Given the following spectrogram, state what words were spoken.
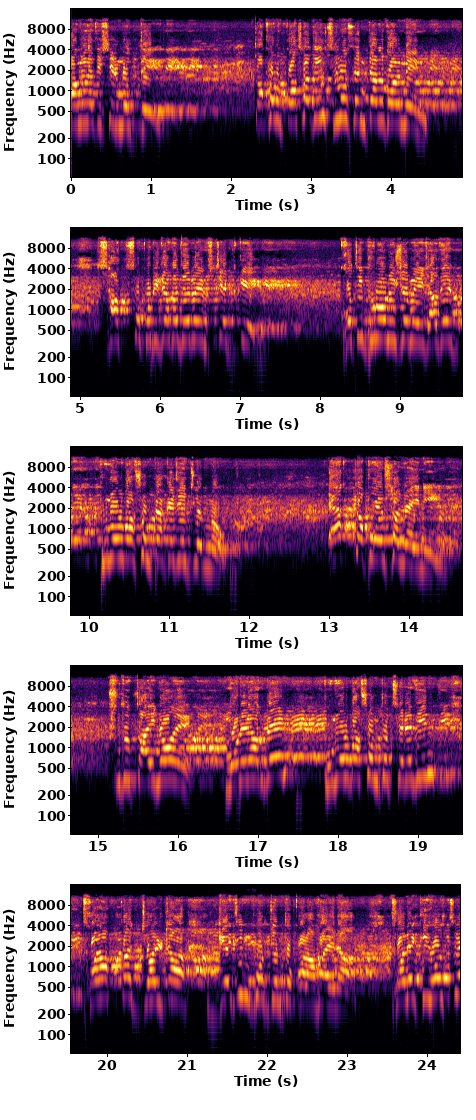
বাংলাদেশের মধ্যে, তখন কথা দিয়েছিল সেন্ট্রাল গভর্নমেন্ট, সাতশো কোটি টাকা দেবে স্টেটকে, ক্ষতিপূরণ হিসেবে যাদের পুনর্বাসন প্যাকেজের জন্য। একটা পয়সা দেয়নি শুধু তাই নয়, মনে রাখবেন, পুনর্বাসন তো ছেড়ে দিন ফরাক্কার জলটা ড্রেজিং পর্যন্ত করা হয় না। ফলে কি হচ্ছে?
